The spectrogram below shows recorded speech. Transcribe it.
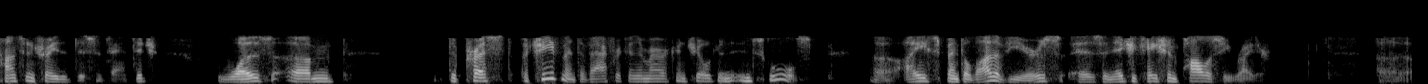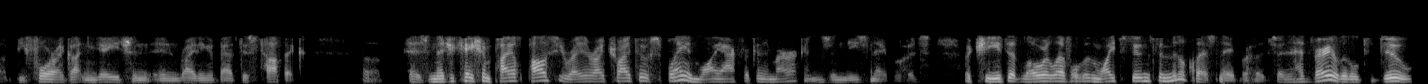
concentrated disadvantage was um, depressed achievement of African American children in schools. Uh, I spent a lot of years as an education policy writer uh, before I got engaged in, in, writing about this topic. Uh, as an education policy writer, I tried to explain why African Americans in these neighborhoods achieved at lower level than white students in middle class neighborhoods. And it had very little to do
